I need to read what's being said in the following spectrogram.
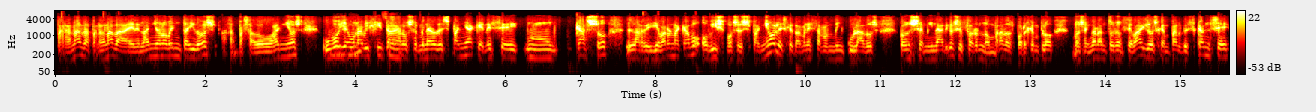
para nada, para nada. En el año 92, han pasado años, hubo ya una visita a los seminarios de España que en ese mm, caso la llevaron a cabo obispos españoles que también estaban vinculados con seminarios y fueron nombrados. Por ejemplo, Monseñor Antonio Ceballos, que en paz descanse,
